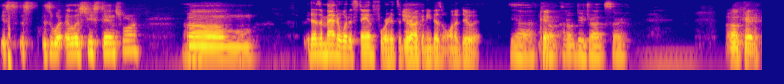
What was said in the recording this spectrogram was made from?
Is, is is what LSG stands for? Um, It doesn't matter what it stands for. It's a Yeah. drug, and he doesn't want to do it. yeah. Okay. I, don't, I don't do drugs, sir. okay.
